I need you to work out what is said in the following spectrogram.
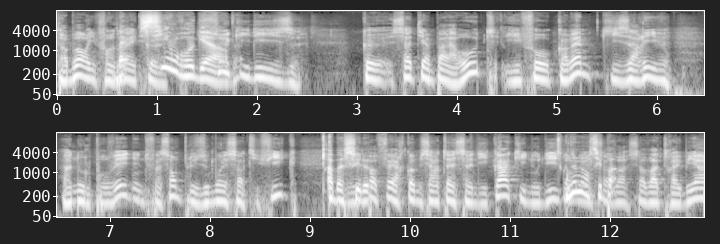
d'abord, il faudrait ben, que si on regarde... ceux qui disent que ça tient pas la route, il faut quand même qu'ils arrivent à nous le prouver d'une façon plus ou moins scientifique. Ah bah c'est pas faire comme certains syndicats qui nous disent non, non, ça, pas... va, ça va très bien.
